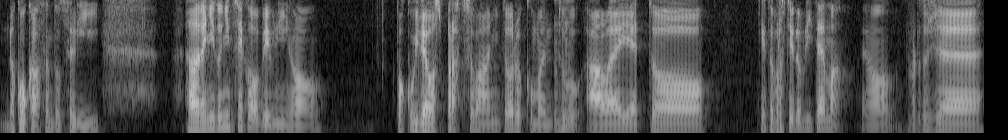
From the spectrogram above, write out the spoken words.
dokoukal jsem to celý. Ale není to nic jako objevného, pokud jde o zpracování toho dokumentu, mm-hmm. ale je to, je to prostě dobrý téma, jo? protože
